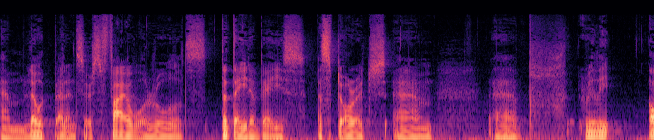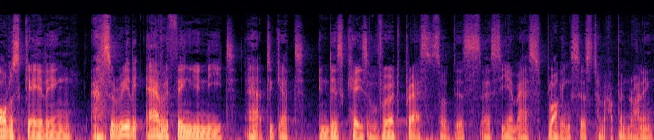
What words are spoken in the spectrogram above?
um, load balancers, firewall rules, the database, a storage, um, uh, really auto scaling, and so really everything you need uh, to get, in this case, a WordPress, so this uh, CMS blogging system up and running.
